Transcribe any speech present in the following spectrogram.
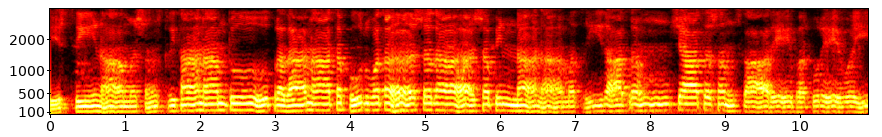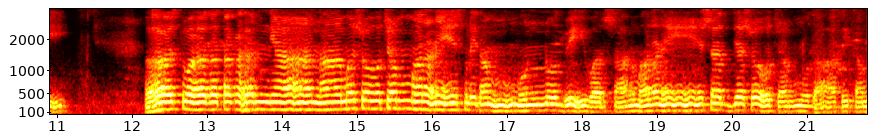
स्त्रीणां संस्कृतानां तु प्रधानात् पूर्वतः सदा सपिण्डानां त्रिरात्रं स्यात् संस्कारे भर्तुरेव हि अस्त्वदतकहन्या नाम शोचं मरणे स्मृतं मुन्नुद्विवर्षान् मरणे सद्य शोचम् उदाहृतम्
